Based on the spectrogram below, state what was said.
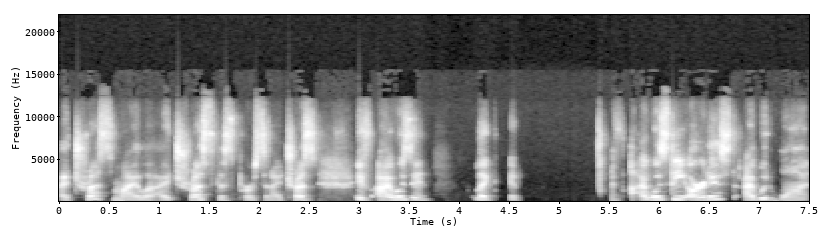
i trust mylah i trust this person. I trust if i was in like if, if i was the artist i would want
